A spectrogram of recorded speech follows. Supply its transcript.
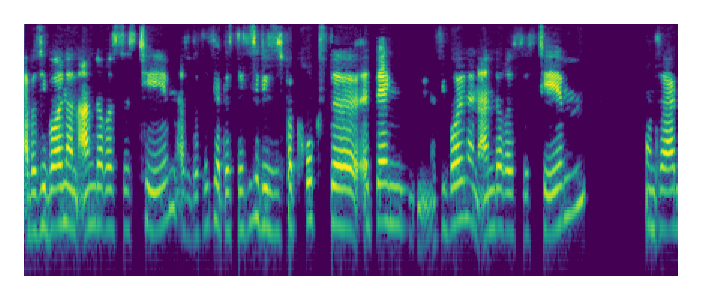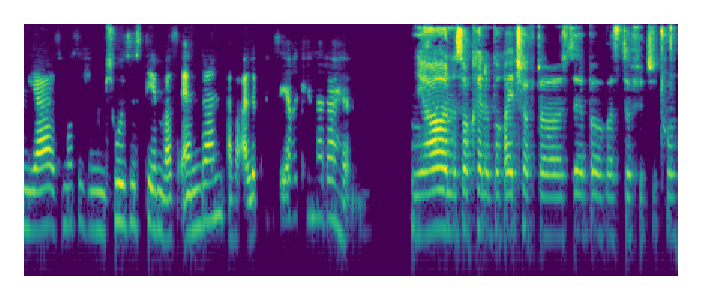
Aber sie wollen ein anderes System, also das ist ja das, das ist ja dieses verkruxte äh, Denken. Sie wollen ein anderes System, und sagen, ja, es muss sich im Schulsystem was ändern, aber alle bringen ihre Kinder dahin. Ja, und es ist auch keine Bereitschaft da, selber was dafür zu tun.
